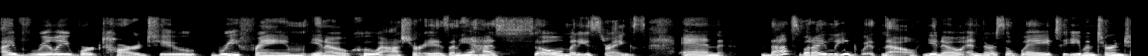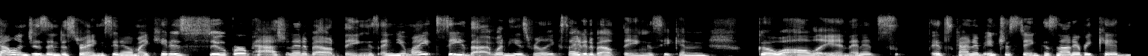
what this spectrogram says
I've really worked hard to reframe, you know, who Asher is. And he has so many strengths. And that's what I lead with now, you know, and there's a way to even turn challenges into strengths. You know, my kid is super passionate about things, and you might see that when he's really excited about things, he can go all in. And it's it's kind of interesting because not every kid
